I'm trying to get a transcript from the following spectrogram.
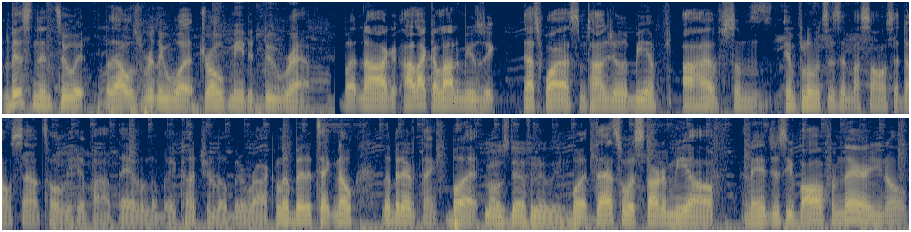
listening to it, but that was really what drove me to do rap. But no, I, I like a lot of music. That's why sometimes you'll be. Inf- I have some influences in my songs that don't sound totally hip hop. They have a little bit of country, a little bit of rock, a little bit of techno, a little bit of everything. But Most definitely. but that's what started me off, and it just evolved from there. You know,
